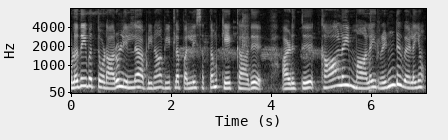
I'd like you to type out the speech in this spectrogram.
குலதெய்வத்தோட அருள் இல்லை அப்படின்னா, வீட்டில் பள்ளி சத்தம் கேட்காது. அடுத்து காலை, மாலை ரெண்டு வேளையும்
